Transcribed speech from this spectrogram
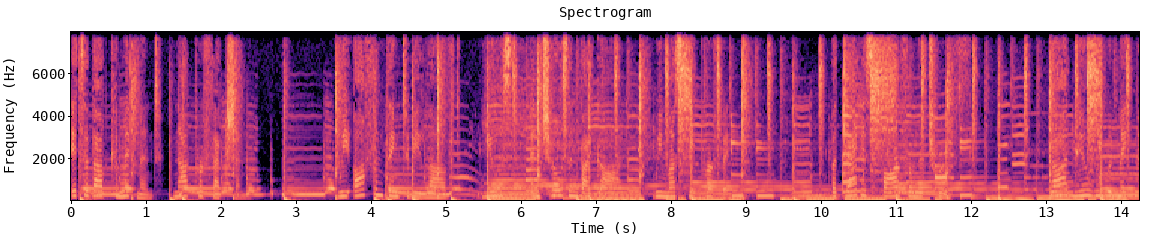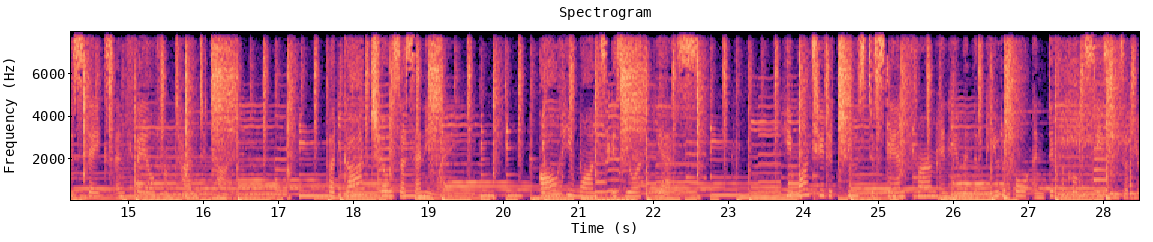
It's about commitment, not perfection. We often think to be loved, used, and chosen by God, we must be perfect. But that is far from the truth. God knew we would make mistakes and fail from time to time. But God chose us anyway. All He wants is your yes. He wants you to choose to stand firm in Him in the beautiful and difficult seasons of your life.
